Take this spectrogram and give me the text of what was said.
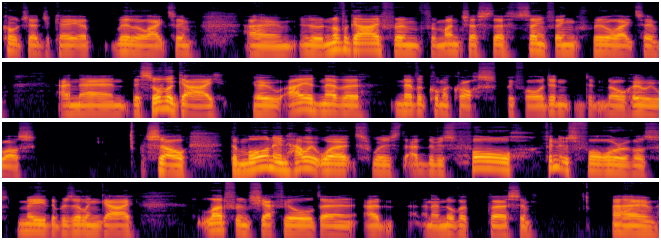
coach educator. Really liked him. Um, another guy from from Manchester, same thing. Really liked him. And then this other guy who I had never never come across before. Didn't didn't know who he was. So the morning, how it worked was that there was four. I think there was four of us. Me, the Brazilian guy, lad from Sheffield, and and, and another person. Um,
